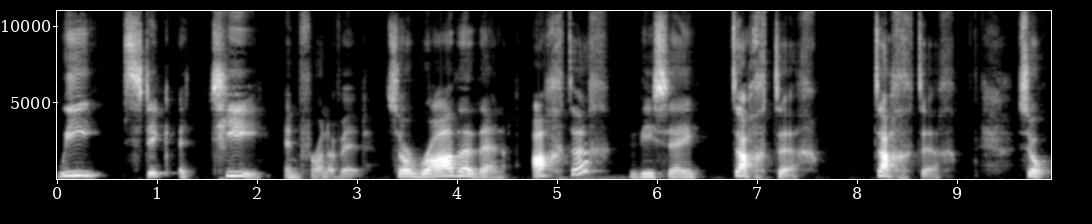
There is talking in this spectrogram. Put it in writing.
we stick a T in front of it. So rather than 80, we say 80. 80. So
